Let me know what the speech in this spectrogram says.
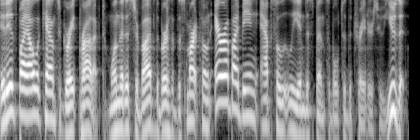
It is, by all accounts, a great product, one that has survived the birth of the smartphone era by being absolutely indispensable to the traders who use it.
